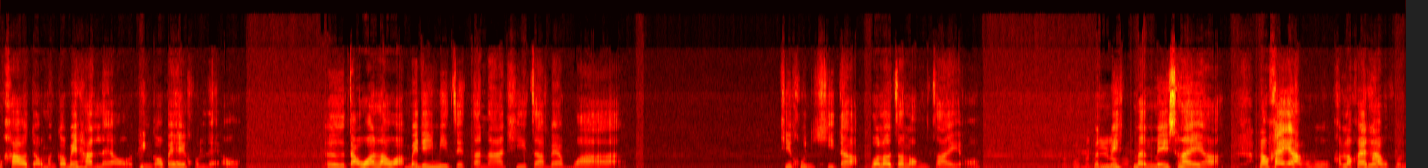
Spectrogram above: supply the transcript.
ำข้าวแต่ว่ามันก็ไม่ทันแล้วเพลงก็เอาไปให้คุณแล้ว เออ แต่ว่าเราอะไม่ได้มีเจตนาที่จะแบบว่า ที่คุณคิดอะว่าเราจะลองใจอ๋อ ถ้าคุณมันมันที่ไม่เราทำมันไม่ใช่อะ เราแค่อยากรู้ เราแค่ถามคุณ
